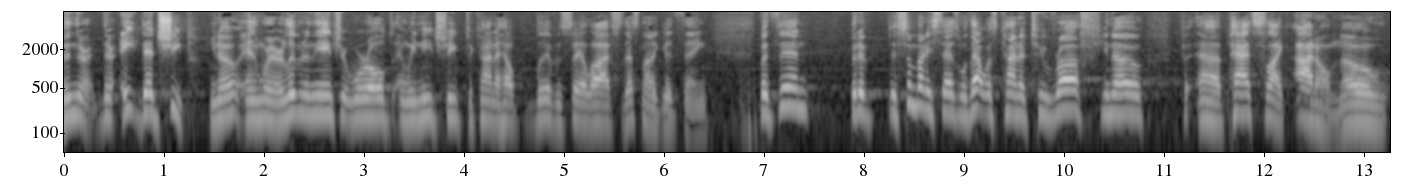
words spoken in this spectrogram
then there are, there are eight dead sheep, you know, and we're living in the ancient world and we need sheep to kind of help live and stay alive, so that's not a good thing. But then, but if, if somebody says, well, that was kind of too rough, you know, uh, Pat's like, I don't know.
